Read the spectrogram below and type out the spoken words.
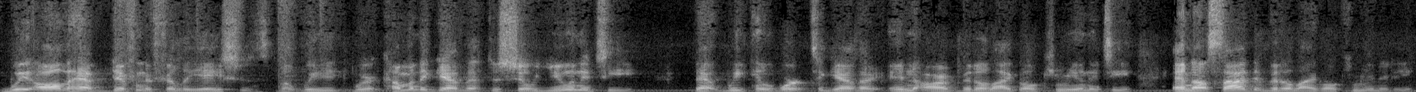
we all have different affiliations, but we, we're coming together to show unity that we can work together in our vitiligo community and outside the vitiligo community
